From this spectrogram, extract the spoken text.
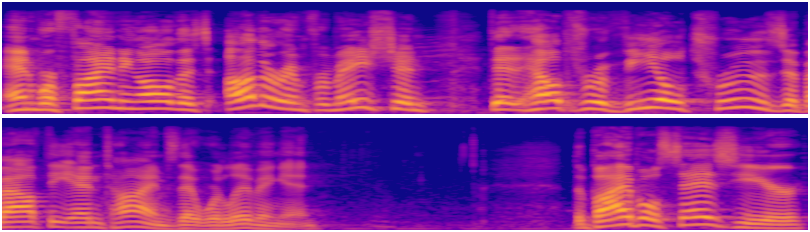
And we're finding all this other information that helps reveal truths about the end times that we're living in. The Bible says here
